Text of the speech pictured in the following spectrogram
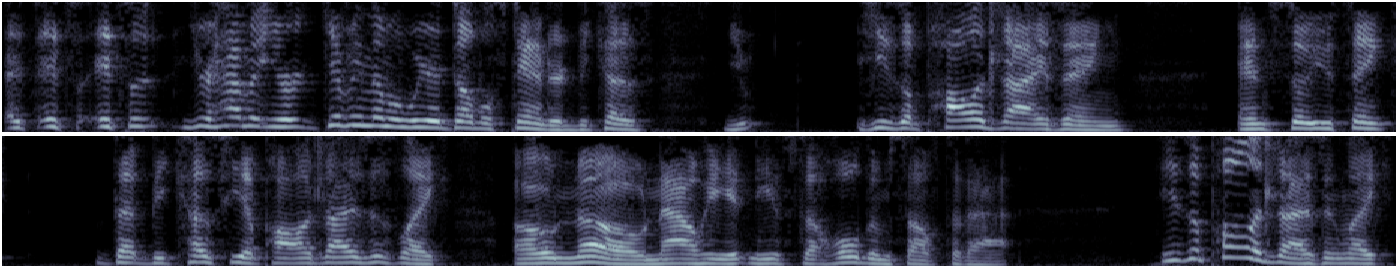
it, it's it's a you're having you're giving them a weird double standard because you he's apologizing and so you think that because he apologizes like oh no now he needs to hold himself to that he's apologizing like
